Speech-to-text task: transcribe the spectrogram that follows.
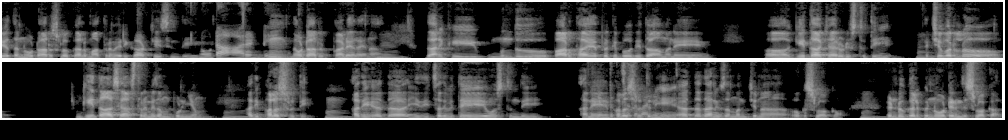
చేత నూట ఆరు శ్లోకాలు మాత్రమే రికార్డ్ చేసింది. నూట ఆరండి నూట ఆరు పాడారు ఆయన. దానికి ముందు పార్థాయ ప్రతిబోధితాం అనే గీతాచార్యుడి స్థుతి చివరిలో గీతాశాస్త్రమిదం పుణ్యం. అది ఫలశ్రుతి. అది ఇది చదివితే ఏమొస్తుంది అనే ఫలశ్రుతిని దానికి సంబంధించిన ఒక శ్లోకం. రెండు కలిపి నూట ఎనిమిది శ్లోకాలు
